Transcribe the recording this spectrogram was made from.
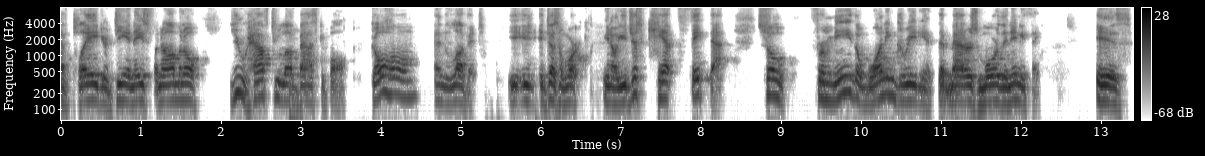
have played, your DNA is phenomenal. You have to love basketball. Go home and love it. It, it doesn't work. You know, you just can't fake that. So for me, the one ingredient that matters more than anything is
